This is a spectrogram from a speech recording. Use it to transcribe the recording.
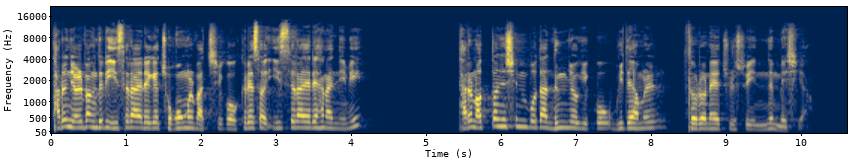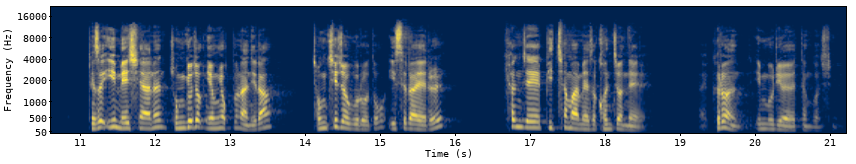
다른 열방들이 이스라엘에게 조공을 바치고 그래서 이스라엘의 하나님이 다른 어떤 신보다 능력 있고 위대함을 드러내 줄 수 있는 메시아. 그래서 이 메시아는 종교적 영역뿐 아니라 정치적으로도 이스라엘을 현재의 비참함에서 건져낼 그런 인물이었던 것입니다.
